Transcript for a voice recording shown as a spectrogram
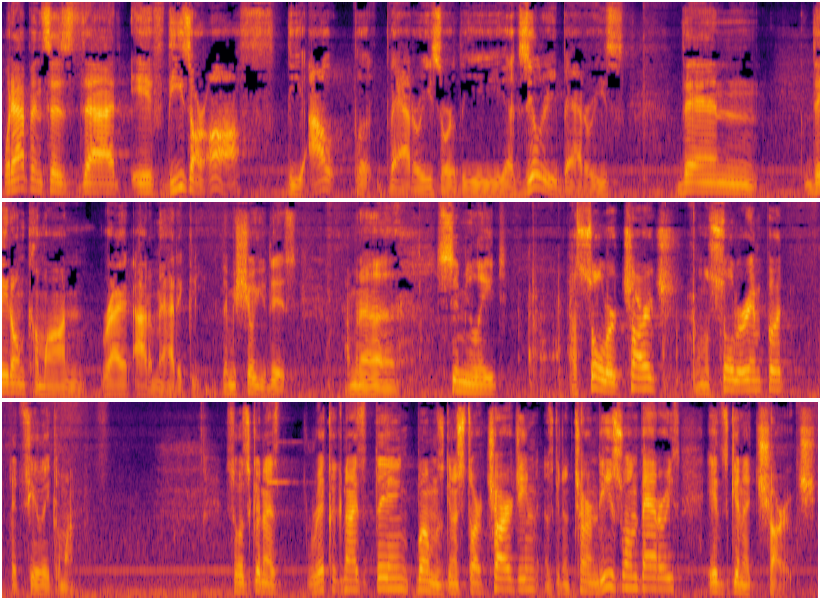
what happens is that if these are off, the output batteries or the auxiliary batteries, then they don't come on right automatically. Let me show you this. I'm gonna simulate a solar charge on a solar input. Let's see how they come on. So it's gonna recognize the thing, boom, it's gonna start charging, it's gonna turn these one batteries, it's gonna charge.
